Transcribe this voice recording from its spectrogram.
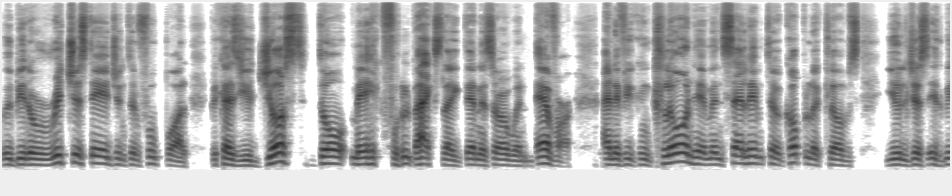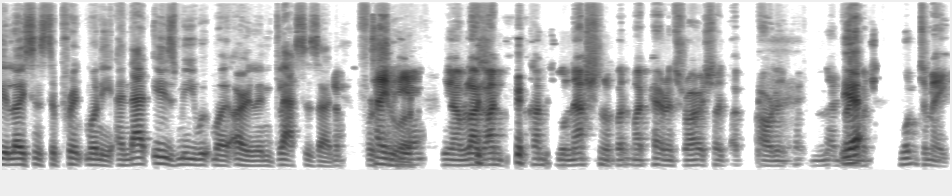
will be the richest agent in football because you just don't make fullbacks like Denis Irwin ever. And if you can clone him and sell him to a couple of clubs, you'll just it'll be a license to print money. And that is me with my Ireland glasses on. For Same sure. here. You know, like I'm I'm dual national, but my parents Irish. Ireland very yeah. much important to me.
